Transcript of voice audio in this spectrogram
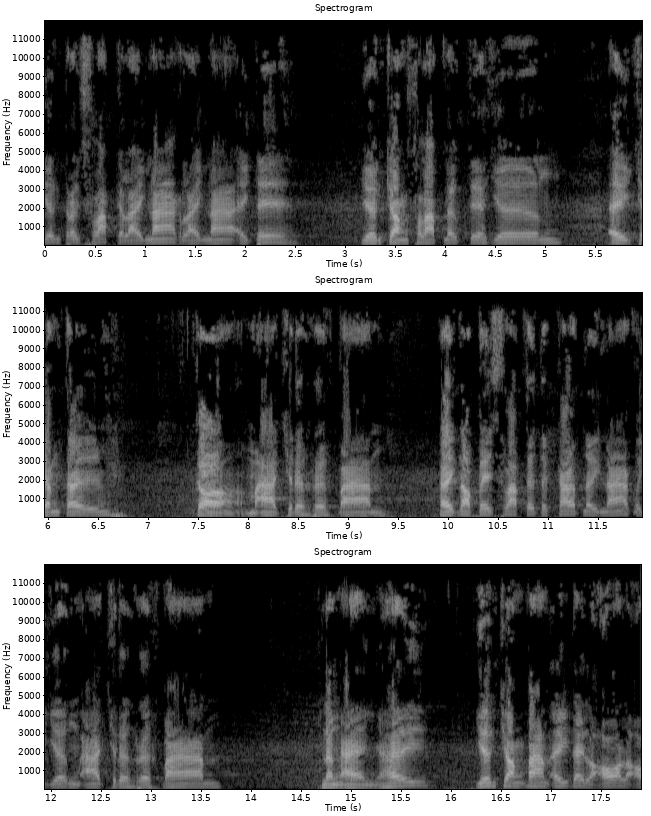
យើងត្រូវស្លាប់កន្លែងណាកន្លែងណាអីទេ យើងចង់ស្លាប់នៅផ្ទះយើងអីចឹងទៅក៏មិនអាចជ្រើសរើសបានហើយដល់ពេលស្លាប់ទៅទៅកើតនៅណាក៏យើងមិនអាចជ្រើសរើសបាននឹងឯងហើយ យើងចង់បានអីដែលល្អល្អ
